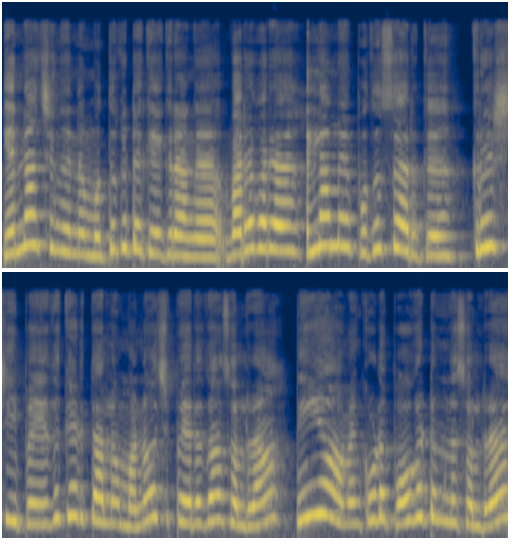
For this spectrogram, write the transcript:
என்னாச்சுங்கன்னு முத்துக்கிட்ட கேக்குறாங்க. வர வர எல்லாமே புதுசா இருக்கு. கிருஷ் இப்ப எதுக்கு எடுத்தாலும் மனோஜ் பேரை தான் சொல்றான். நீயும் அவன் கூட போகட்டும்னு சொல்ற?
